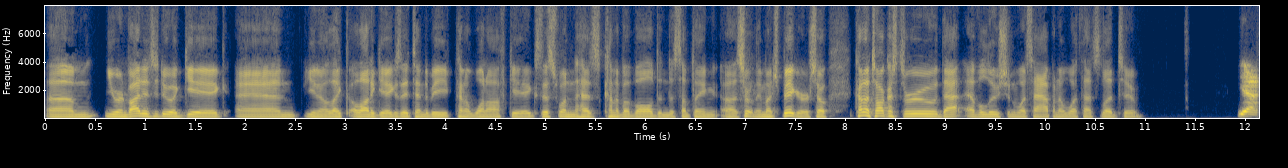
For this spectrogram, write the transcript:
um, you're invited to do a gig and you know like a lot of gigs they tend to be kind of one-off gigs. This one has kind of evolved into something uh, certainly much bigger. So kind of talk us through that evolution what's happened and what that's led to. Yeah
